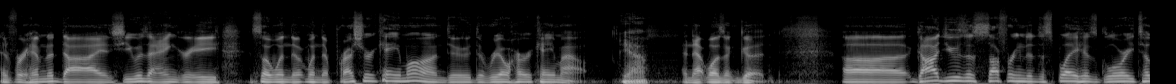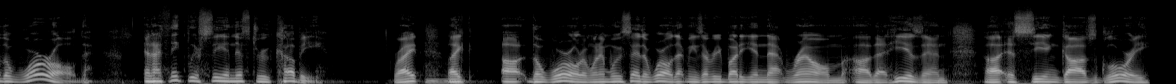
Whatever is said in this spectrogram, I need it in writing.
and for him to die, and she was angry. So when the when the pressure came on, dude, the real her came out, Yeah. And that wasn't good. Uh, God uses suffering to display His glory to the world, and I think we're seeing this through Cubby, right? Like. Uh, the world, and when we say the world, that means everybody in that realm uh, that he is in uh, is seeing God's glory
